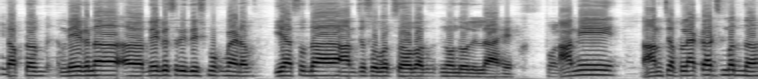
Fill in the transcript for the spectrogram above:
doctor मेघना मेघश्री देशमुख मॅडम या सुद्धा आमच्यासोबत सहभाग नोंदवलेला आहे. आम्ही आमच्या प्लॅकार्ड मधनं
